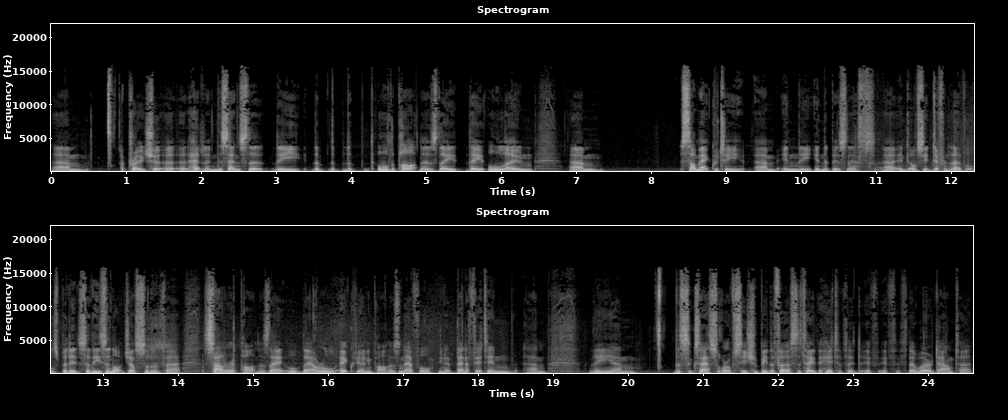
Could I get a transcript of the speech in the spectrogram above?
um, approach at, at Headland in the sense that the, the, the, the all the partners they they all own. Um, some equity um, in the in the business, uh, in, obviously at different levels. But it, so these are not just sort of uh, salaried partners; they they are all equity owning partners, and therefore you know benefit in um, the um, the success, or obviously should be the first to take the hit if, it, if, if if there were a downturn.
